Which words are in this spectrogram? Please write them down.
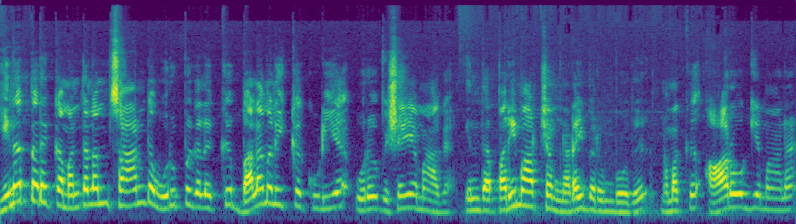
இனப்பெருக்க மண்டலம் சார்ந்த உறுப்புகளுக்கு பலமளிக்கக்கூடிய ஒரு விஷயமாக இந்த பரிமாற்றம் நடைபெறும் போது நமக்கு ஆரோக்கியமான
